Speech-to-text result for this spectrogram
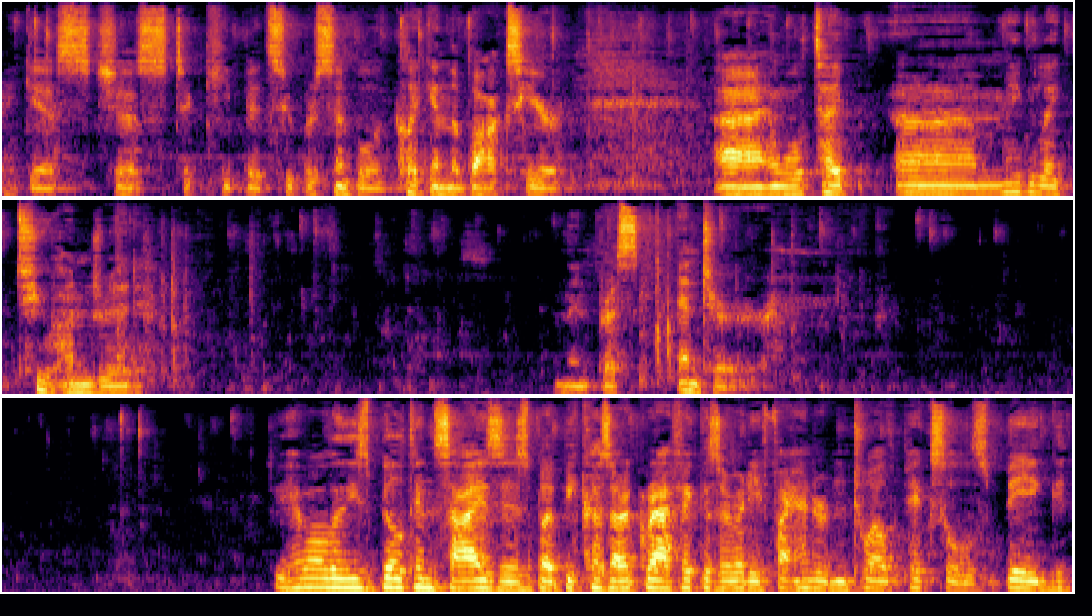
I guess just to keep it super simple, click in the box here. Uh, and we'll type um, maybe like 200 and then press enter. So we have all of these built-in sizes, but because our graphic is already 512 pixels big,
